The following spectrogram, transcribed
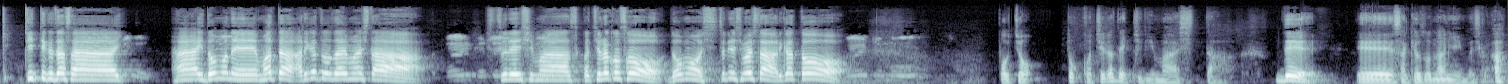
き切ってください。はい、どうもね、またありがとうございました。失礼します。こちらこそ、どうも失礼しました。ありがとう。ポチョとこちらで切りました。で、えー先ほど何言いましたか？あ、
